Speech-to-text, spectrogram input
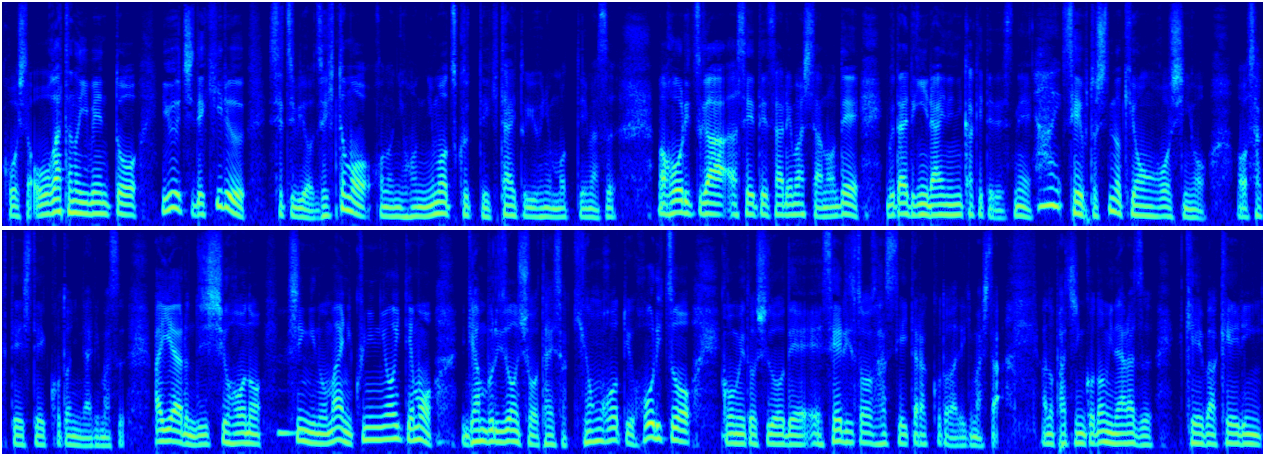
こうした大型のイベントを誘致できる設備をぜひともこの日本にも作っていきたいというふうに思っています、まあ、法律が制定されましたので具体的に来年にかけてですね、はい、政府としての基本方針を策定していくことになります。IR の実施法の審議の前に国においてもギャンブル依存症対策基本法という法律を公明党主導で成立をさせていただくことができました。あのパチンコのみならず競馬競輪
